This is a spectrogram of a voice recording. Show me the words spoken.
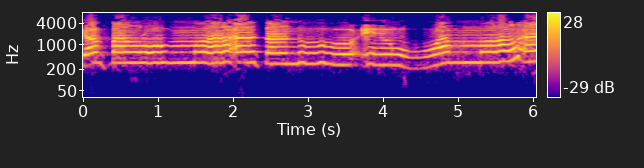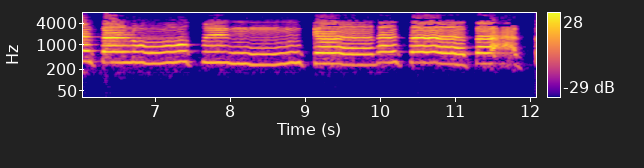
كفروا امرأة نوح وامرأة لوط كانتا تحت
